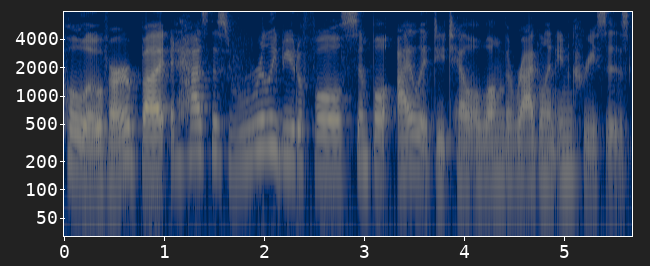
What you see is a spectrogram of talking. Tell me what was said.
pullover, but it has this really beautiful simple eyelet detail along the raglan increases.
